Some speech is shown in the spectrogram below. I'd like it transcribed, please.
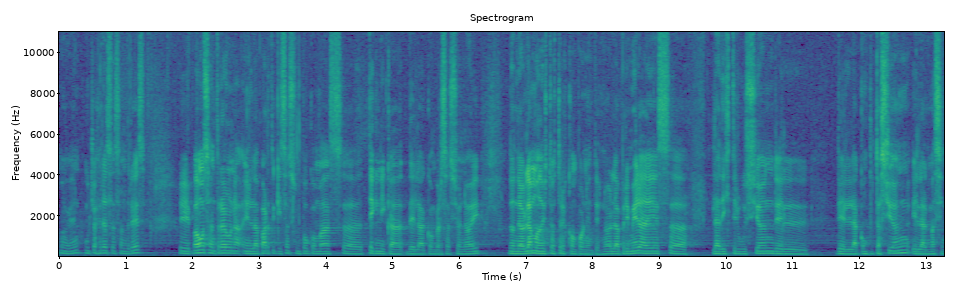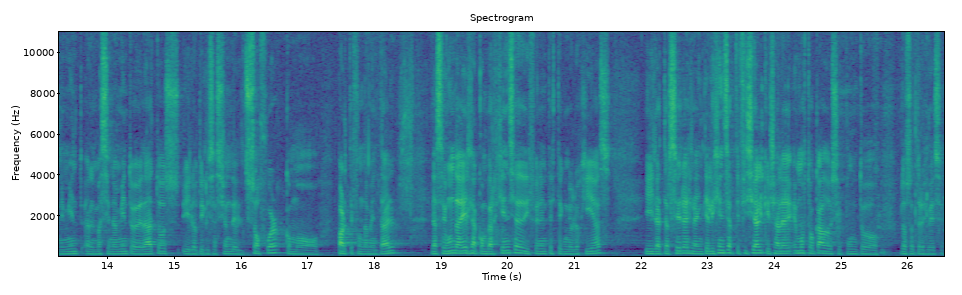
Muy bien, muchas gracias Andrés. Eh, vamos a entrar en la parte quizás un poco más eh, técnica de la conversación hoy, donde hablamos de estos tres componentes. ¿no? La primera es eh, la distribución del, de la computación, el almacenamiento, almacenamiento de datos y la utilización del software como parte fundamental. La segunda es la convergencia de diferentes tecnologías y la tercera es la inteligencia artificial, que ya hemos tocado ese punto dos o tres veces.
